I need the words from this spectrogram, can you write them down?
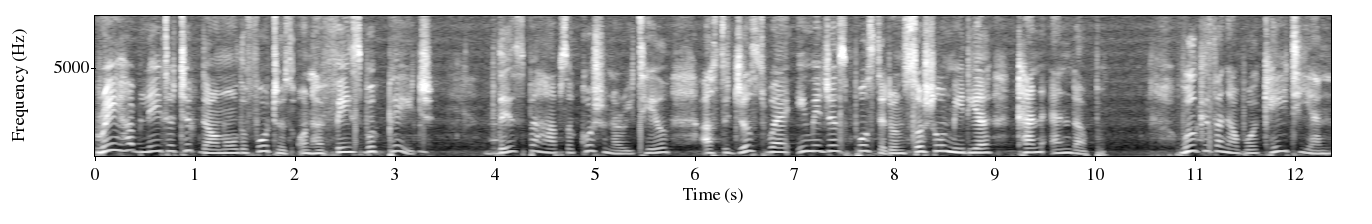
Rahab later took down all the photos on her Facebook page. This perhaps a cautionary tale as to just where images posted on social media can end up. Wilkister Nyabwa, KTN.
